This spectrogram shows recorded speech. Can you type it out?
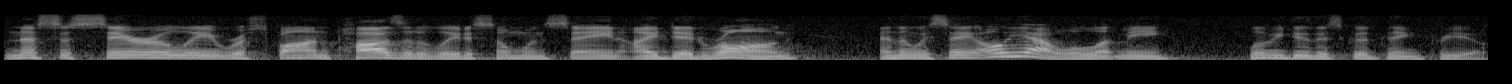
necessarily respond positively to someone saying, I did wrong, and then we say, Oh yeah, well let me let me do this good thing for you.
